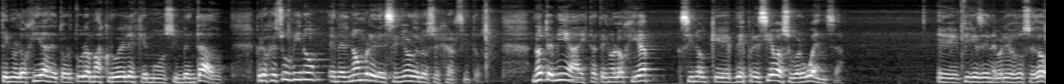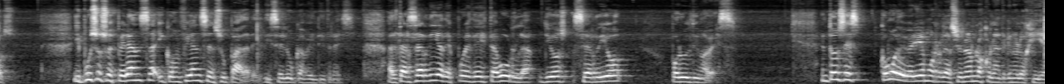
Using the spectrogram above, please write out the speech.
tecnologías de tortura más crueles que hemos inventado. Pero Jesús vino en el nombre del Señor de los ejércitos. No temía esta tecnología, sino que despreciaba su vergüenza. Eh, fíjese en Hebreos 12.2. Y puso su esperanza y confianza en su Padre, dice Lucas 23. Al tercer día después de esta burla, Dios se rió por última vez. Entonces, ¿cómo deberíamos relacionarnos con la tecnología?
